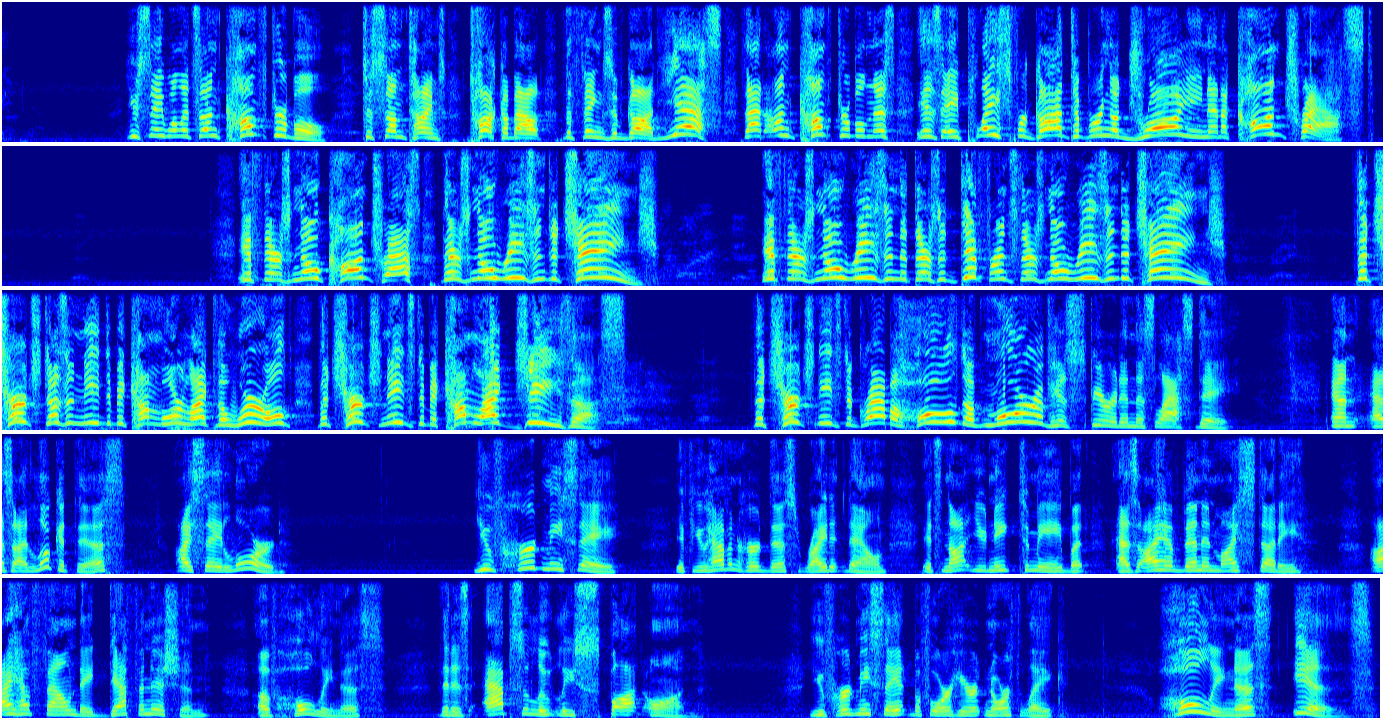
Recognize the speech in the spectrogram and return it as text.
You say, well, it's uncomfortable to sometimes talk about the things of God. Yes, that uncomfortableness is a place for God to bring a drawing and a contrast. If there's no contrast, there's no reason to change. If there's no reason that there's a difference, there's no reason to change. The church doesn't need to become more like the world. The church needs to become like Jesus. The church needs to grab a hold of more of His Spirit in this last day. And as I look at this, I say, Lord, You've heard me say, if you haven't heard this, write it down. It's not unique to me, but as I have been in my study, I have found a definition of holiness that is absolutely spot on. You've heard me say it before here at North Lake. Holiness is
